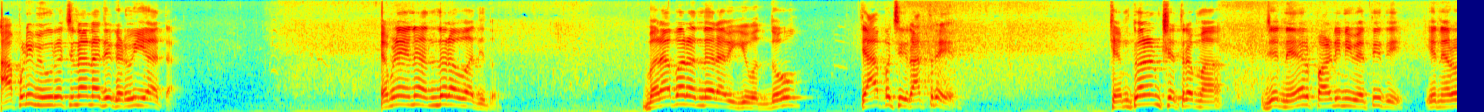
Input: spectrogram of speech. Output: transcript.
આપણી વ્યૂહરચનાના જે ઘડવૈયા હતા એમણે એને અંદર આવવા દીધો. બરાબર અંદર આવી ગયું બધો. ત્યાં પછી રાત્રે ખેમકરણ ક્ષેત્રમાં જે નહેર પાણીની વહેતી હતી, એ નહેરો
